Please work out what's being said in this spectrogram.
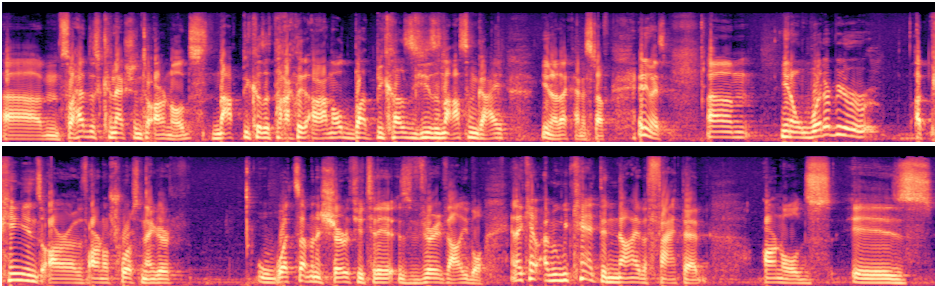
um, so I had this connection to Arnold, not because I talk like Arnold, but because he's an awesome guy, you know, that kind of stuff. Anyways, um, you know, whatever your opinions are of Arnold Schwarzenegger, what I'm going to share with you today is very valuable. And I can't, I mean, we can't deny the fact that Arnold's is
